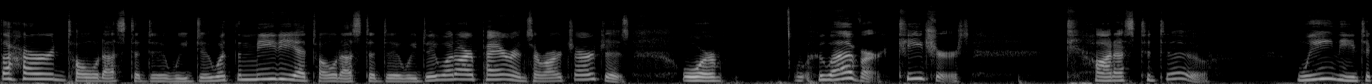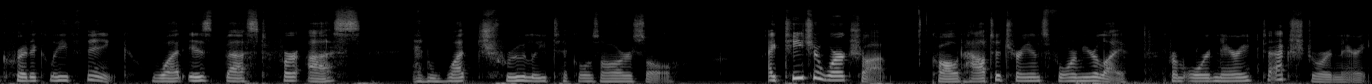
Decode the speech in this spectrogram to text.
the herd told us to do. We do what the media told us to do. We do what our parents or our churches or whoever, teachers, taught us to do. We need to critically think what is best for us and what truly tickles our soul. I teach a workshop called How to Transform Your Life from Ordinary to Extraordinary.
